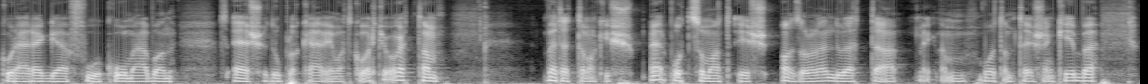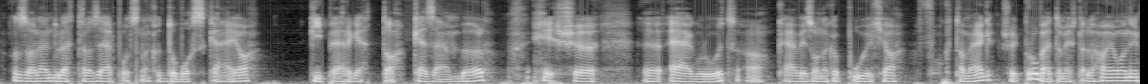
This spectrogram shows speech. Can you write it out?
korán reggel, full kómában, az első dupla kávémat kortyolgattam, betettem a kis airpods és azzal a lendülettel, még nem voltam teljesen képbe, azzal a lendülettel az airpods a dobozkája kipergett a kezemből, és elgurult a kávézónak a pultja, fogta meg, és hogy próbáltam érte lehajolni,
